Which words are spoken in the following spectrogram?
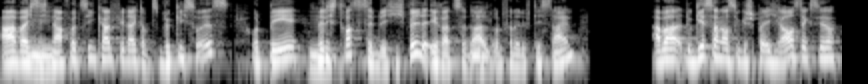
A, weil ich es mhm. nicht nachvollziehen kann, vielleicht, ob es wirklich so ist. Und B, mhm. will ich es trotzdem nicht. Ich will irrational mhm. und unvernünftig sein. Aber du gehst dann aus dem Gespräch raus, denkst dir,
